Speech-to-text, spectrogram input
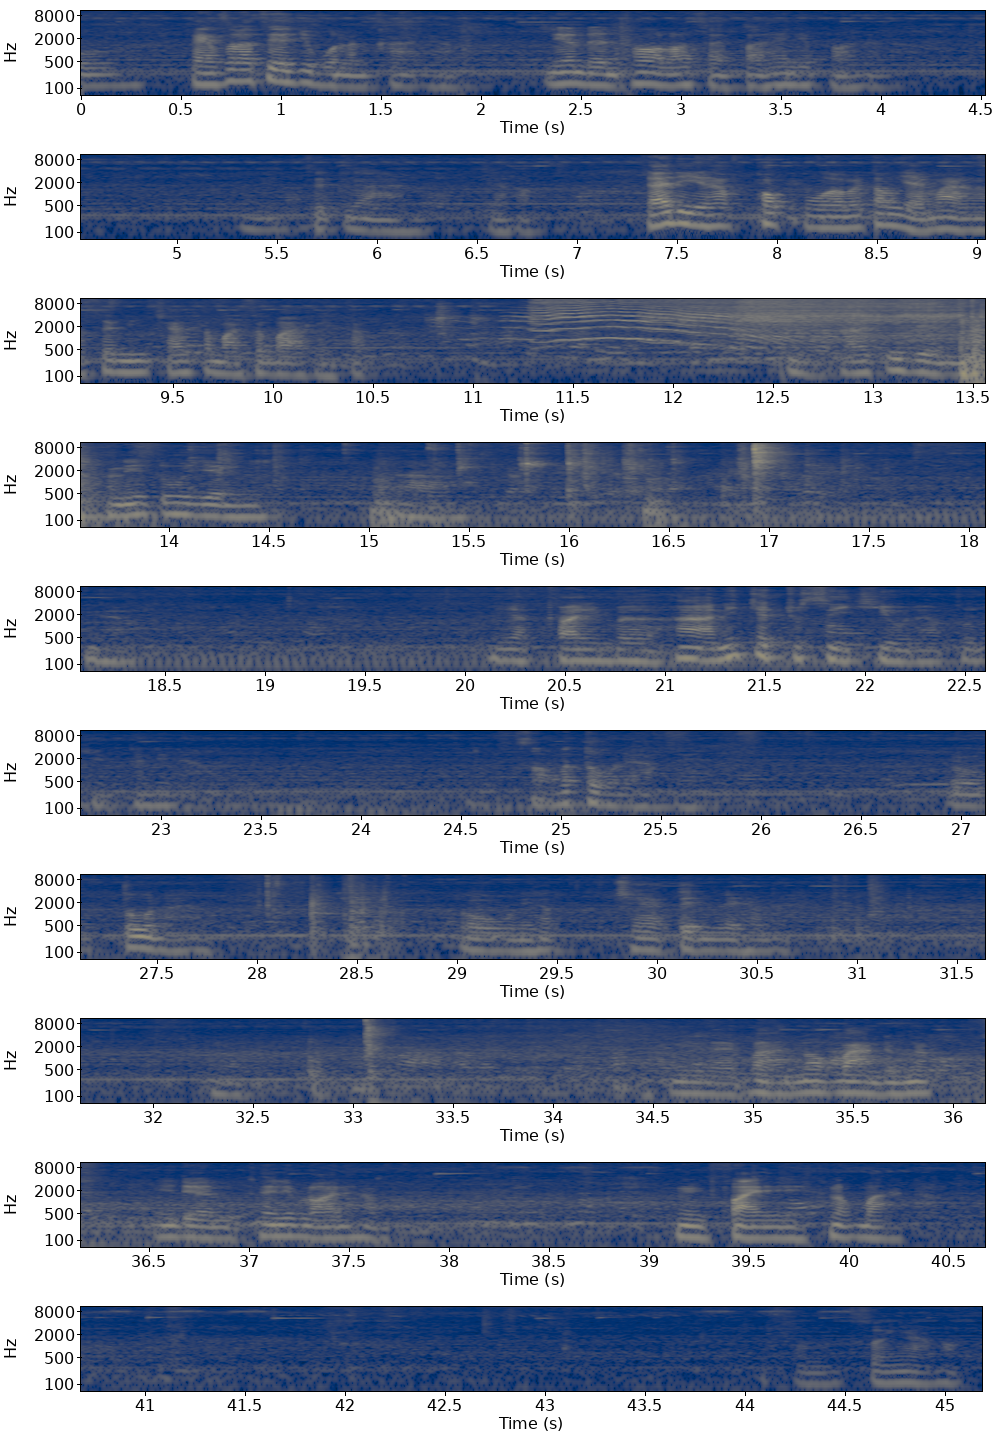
แผงโซลาร์เซลล์อยู่บนหลังคาครับ เนี่ยเดินท่อร้อยสายไฟให้เรียบร้อยแล้วเสร็จงานนะครับใช้ดีครับครอบครัวไม่ต้องใหญ่มากนะเส้นนี้ใช้สบายๆเลยครับใช้ตู้เย็นอันนี้ตู้เย็นประหยัดไฟเบอร์ห้าอันนี้เจ็ดจุดสี่คิวนะครับตู้เย็นอันนี้นะสองประตูนะครับ เนี่ยดูตู้นะครับโอ้นี่ครับ แช่เต็มเลยครับอืมมีอะบ้านนอกบ้านดูนะนี่เดินให้เรียบร้อยนะครับ มีไฟนอกบ้านสวยงามครับ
